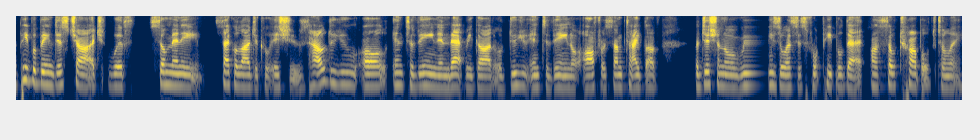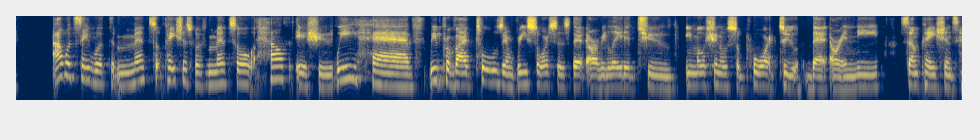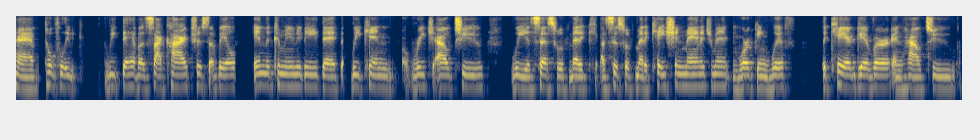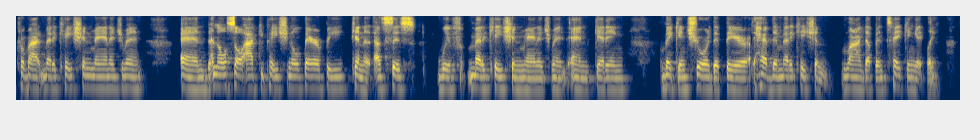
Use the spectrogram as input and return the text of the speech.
people being discharged with so many psychological issues. How do you all intervene in that regard, or do you intervene or offer some type of additional resources for people that are so troubled today? I would say with mental patients with mental health issues, we have we provide tools and resources that are related to emotional support to that are in need. Some patients have hopefully we they have a psychiatrist available in the community that we can reach out to. We assess with medic assist with medication management and working with the caregiver and how to provide medication management and and also occupational therapy can assist with medication management and getting making sure that they have their medication lined up and taking it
